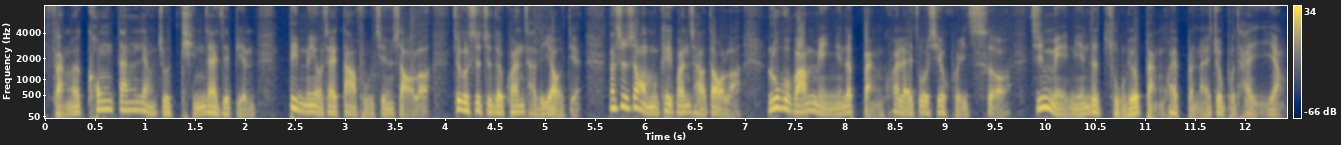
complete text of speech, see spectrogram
反而空单量就停在这边，并没有再大幅减少了。这个是值得观察的要点。那事实上我们可以观察到了，如果把每年的板块来做一些回测、哦，其实每年的主流板块本来就不太一样。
